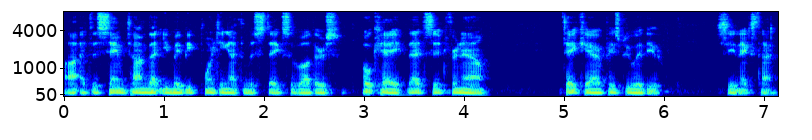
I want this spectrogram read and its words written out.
Uh, at the same time that you may be pointing out the mistakes of others. Okay, that's it for now. Take care. Peace be with you. See you next time.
